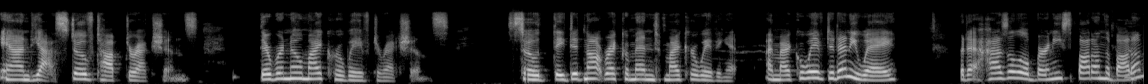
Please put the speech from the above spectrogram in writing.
and yeah, stovetop directions. There were no microwave directions. So they did not recommend microwaving it. I microwaved it anyway, but it has a little burny spot on the bottom.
